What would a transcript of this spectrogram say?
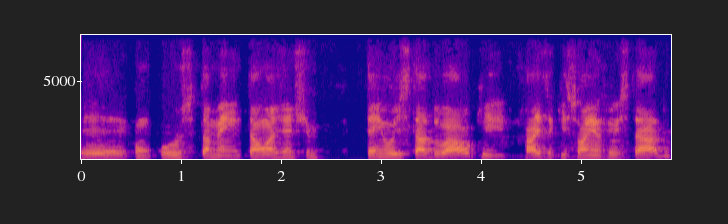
é, concurso também. Então a gente tem o estadual, que faz aqui só entre o estado,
